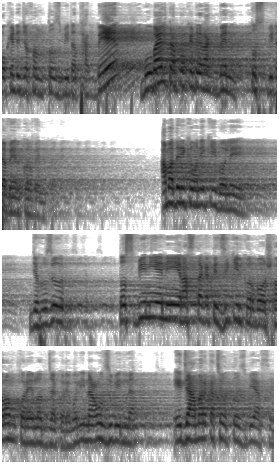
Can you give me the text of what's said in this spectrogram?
পকেটে যখন তসবিটা থাকবে, মোবাইলটা পকেটে রাখবেন, তসবিটা বের করবেন। আমাদেরকে অনেকেই বলে যে, হুজুর, তসবি নিয়ে নিয়ে রাস্তাঘাটে জিকির করব, শরম করে, লজ্জা করে। বলি নাউজুবিল্লা এই যে আমার কাছেও তসবি আছে,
